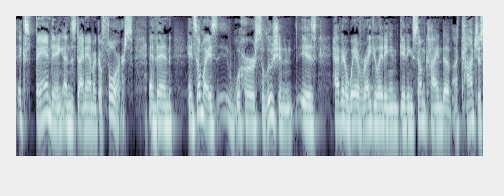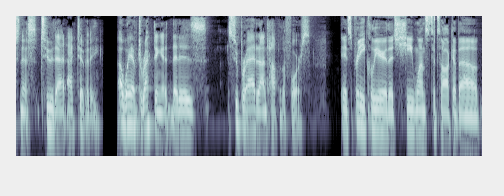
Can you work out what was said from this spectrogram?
expanding in this dynamic of force. And then in some ways, her solution is having a way of regulating and getting some kind of a consciousness to that activity, a way of directing it that is super added on top of the force. It's pretty clear that she wants to talk about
